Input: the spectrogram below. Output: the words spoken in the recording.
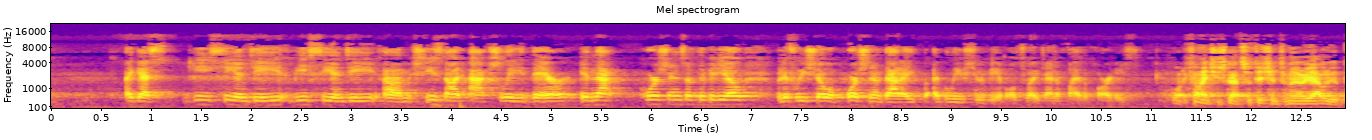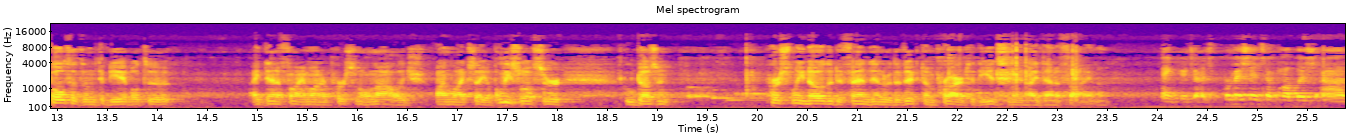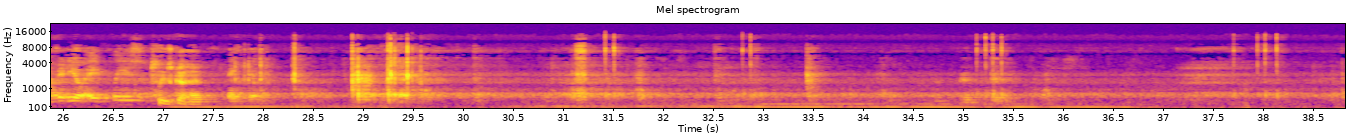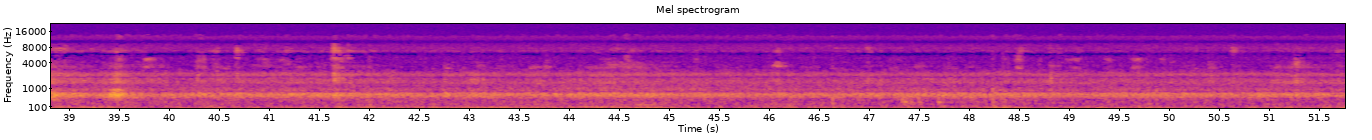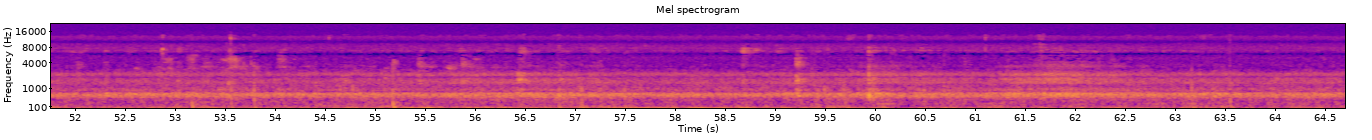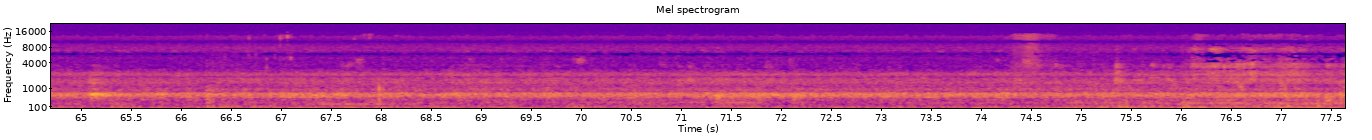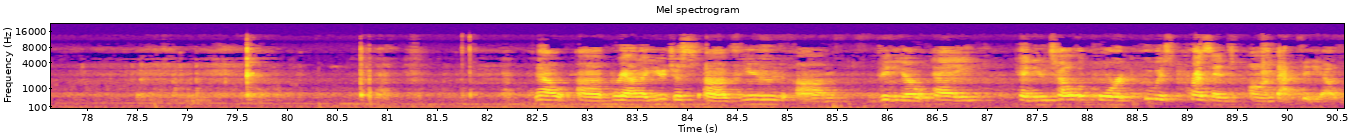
I guess, B, C, and D. B, C, and D, um, she's not actually there in that portions of the video, but if we show a portion of that, I, I believe she would be able to identify the parties. Well, I find she's got sufficient familiarity with both of them to be able to identify them on her personal knowledge, unlike, say, a police officer who doesn't personally know the defendant or the victim prior to the incident identifying them. Thank you, Judge. Permission to publish uh, video A, please? Please go ahead. Thank you. Now, uh, Brianna, you just uh, viewed um, video A. Can you tell the court who is present on that video?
